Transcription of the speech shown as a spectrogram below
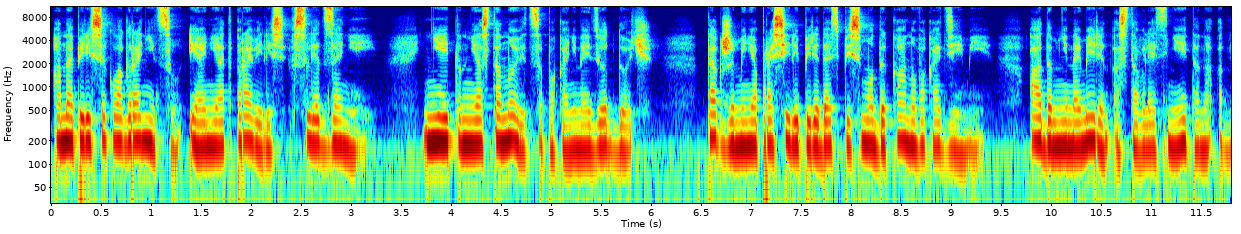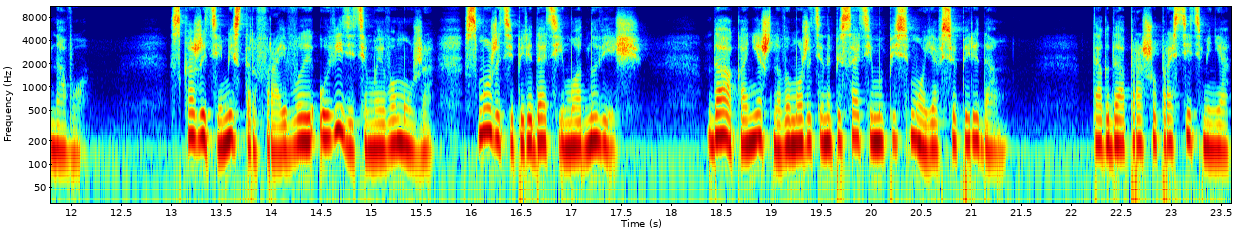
она пересекла границу, и они отправились вслед за ней. Нейтан не остановится, пока не найдет дочь. Также меня просили передать письмо декану в академии. Адам не намерен оставлять Нейтана одного. «Скажите, мистер Фрай, вы увидите моего мужа? Сможете передать ему одну вещь?» «Да, конечно, вы можете написать ему письмо, я все передам». Тогда прошу простить меня,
